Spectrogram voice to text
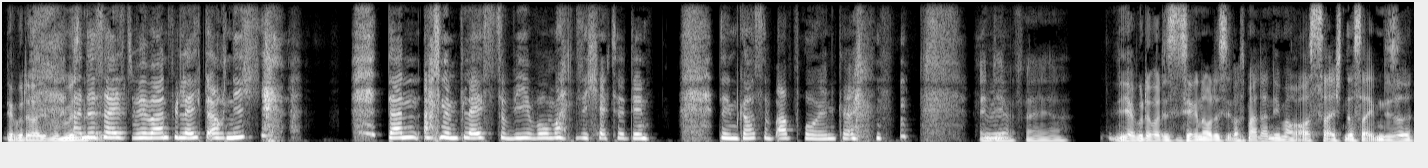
Ja gut, aber wir Und müssen. das heißt, wir waren vielleicht auch nicht dann an einem Place to be, wo man sich hätte den, den Gossip abholen können. In Ja. dem Fall, ja. Ja gut, aber das ist ja genau das, was man dann eben auch auszeichnet, dass da eben diese,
